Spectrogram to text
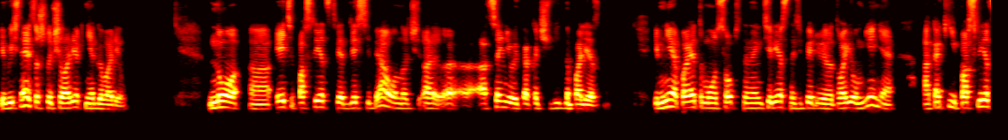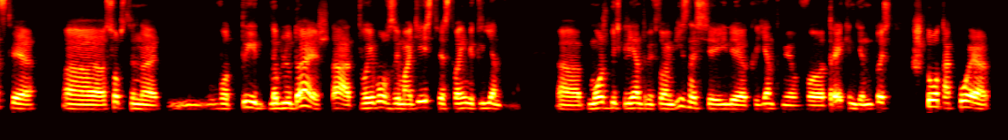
И выясняется, что человек не говорил. Но э, эти последствия для себя он оч- э, оценивает как очевидно полезные. И мне поэтому, собственно, интересно теперь твое мнение, а какие последствия, э, собственно, вот ты наблюдаешь да, от твоего взаимодействия с твоими клиентами? Э, может быть, клиентами в твоем бизнесе или клиентами в трекинге. Ну, то есть что такое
